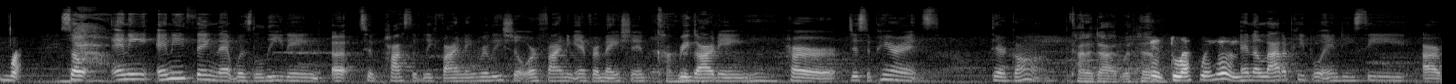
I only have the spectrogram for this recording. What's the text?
Right. So any anything that was leading up to possibly finding Relisha or finding information Kinda regarding her disappearance, they're gone. Kind of died with him. It's left with him. And a lot of people in DC are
